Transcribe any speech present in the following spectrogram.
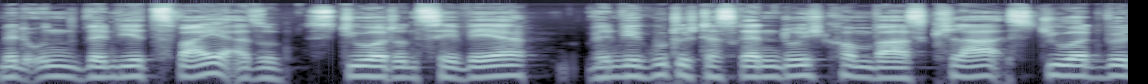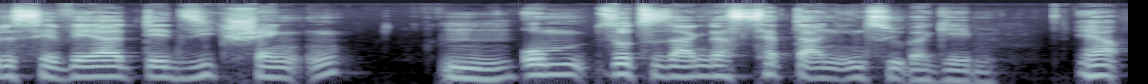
mit wenn wir zwei, also Stewart und Sever, wenn wir gut durch das Rennen durchkommen, war es klar, Stewart würde Sever den Sieg schenken um sozusagen das Zepter an ihn zu übergeben. Ja.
